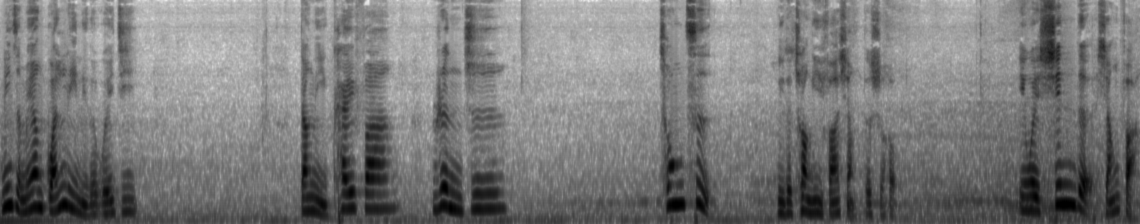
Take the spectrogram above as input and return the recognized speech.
你怎么样管理你的危机？当你开发、认知、冲刺你的创意发想的时候，因为新的想法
